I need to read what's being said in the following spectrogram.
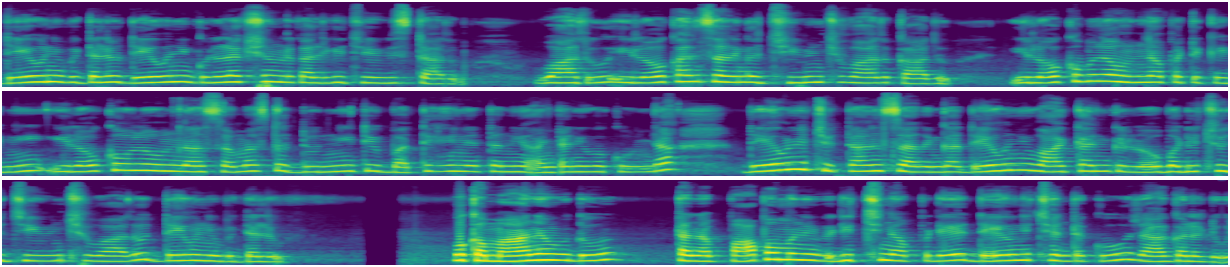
దేవుని బిడ్డలు దేవుని గుణలక్షణాలు కలిగి జీవిస్తారు. వారు ఈ లోకానుసారంగా జీవించేవారు కాదు. ఈ లోకంలో ఉన్నప్పటికీ ఈ లోకంలో ఉన్న సమస్త దుర్నీతి బతిహీనతని అంటనివ్వకుండా దేవుని చిత్తానుసారంగా దేవుని వాక్యానికి లోబడుచు జీవించువారు దేవుని బిడ్డలు. ఒక మానవుడు తన పాపమును విడిచినప్పుడే దేవుని చెంతకు రాగలడు.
